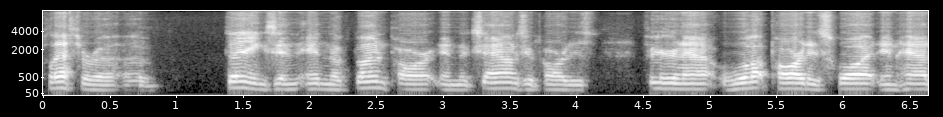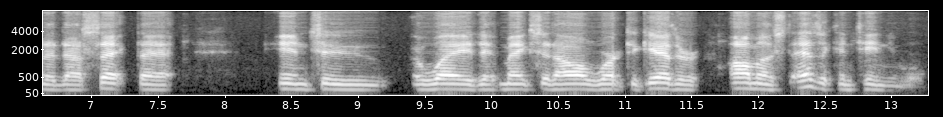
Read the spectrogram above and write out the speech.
plethora of things. And, and the fun part and the challenging part is figuring out what part is what and how to dissect that into a way that makes it all work together almost as a continual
